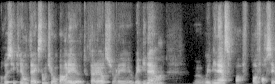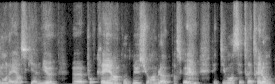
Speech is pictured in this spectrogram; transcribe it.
recyclé en texte. Hein. tu en parlais euh, tout à l'heure sur les webinaires. webinaire, ce n'est pas, pas, forcément d'ailleurs ce qu'il y a de mieux pour créer un contenu sur un blog, parce que effectivement, c'est très très long.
